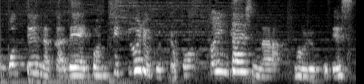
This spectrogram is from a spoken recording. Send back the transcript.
起こっている中で、この適応力って本当に大事な能力です。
